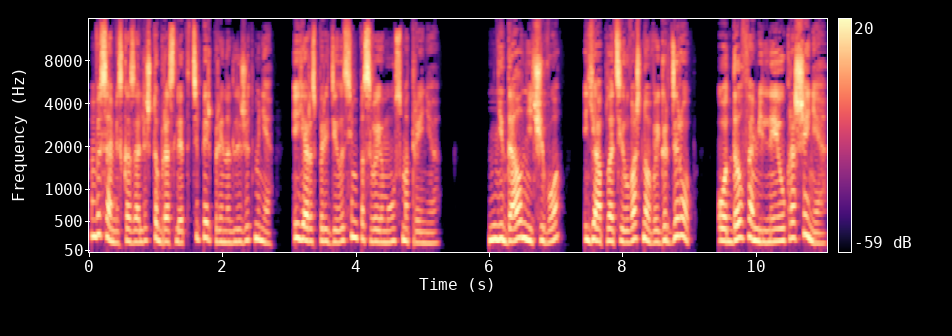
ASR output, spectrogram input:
Вы сами сказали, что браслет теперь принадлежит мне, и я распорядилась им по своему усмотрению. «Не дал ничего? Я оплатил ваш новый гардероб, отдал фамильные украшения».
